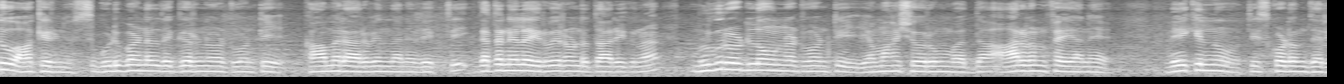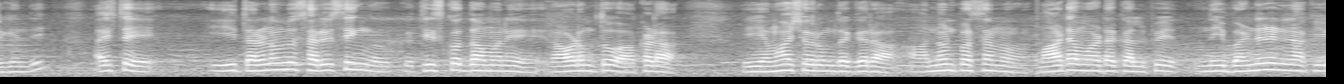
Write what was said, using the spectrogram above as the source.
టు ఆకేర్ న్యూస్. గుడిబండల దగ్గర ఉన్నటువంటి కామెర అరవింద్ అనే వ్యక్తి గత నెల ఇరవై రెండో తారీఖున ములుగు రోడ్లో ఉన్నటువంటి యమహా షోరూమ్ వద్ద ఆర్ వన్ ఫైవ్ అనే వెహికల్ను తీసుకోవడం జరిగింది. అయితే ఈ తరుణంలో సర్వీసింగ్ తీసుకొద్దామని రావడంతో అక్కడ ఈ యమహా షోరూమ్ దగ్గర అన్నోన్ పర్సన్ మాట మాట కలిపి నీ బండిని నాకు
